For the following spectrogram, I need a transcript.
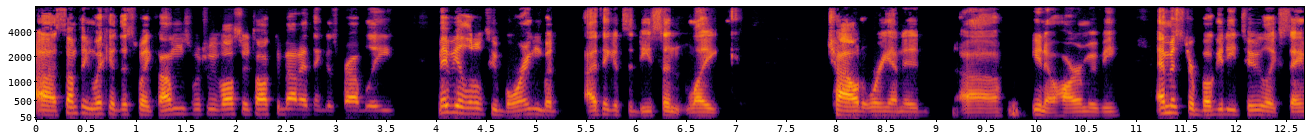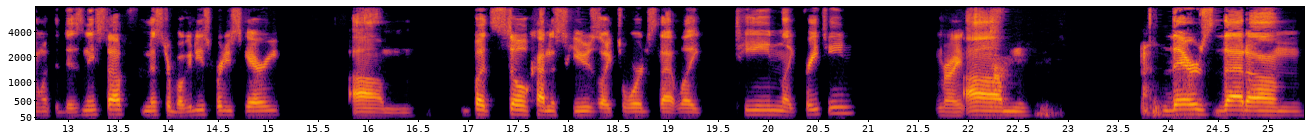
uh, something wicked this way comes, which we've also talked about. I think is probably maybe a little too boring, but I think it's a decent like child oriented, uh, you know, horror movie. And Mr. Boogedy too, like staying with the Disney stuff. Mr. Boogedy's pretty scary, um, but still kind of skews like towards that like teen, like preteen. Right. Um, there's that um,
